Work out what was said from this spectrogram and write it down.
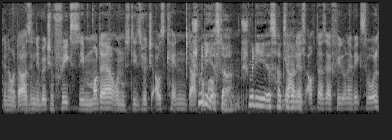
Genau, da sind die wirklichen Freaks, die Modder und die sich wirklich auskennen. Da Schmidti ist da. Schmidti ist hat Ja, der ist auch da sehr viel unterwegs wohl.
